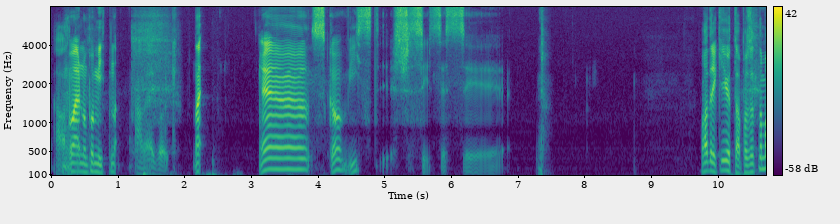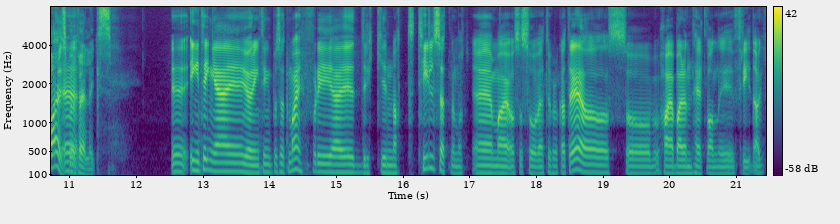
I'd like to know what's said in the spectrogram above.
ja, Nå er det noen på midten, da. ja, det går jo ikke. Eh, skal vi st se, se, se. Hva drikker gutta på 17. mai? spør Eh, Felix. Eh, ingenting. Jeg gjør ingenting på 17. mai, fordi jeg drikker natt til 17. eh, mai, og så sover jeg til klokka tre, og så har jeg bare en helt vanlig fridag.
